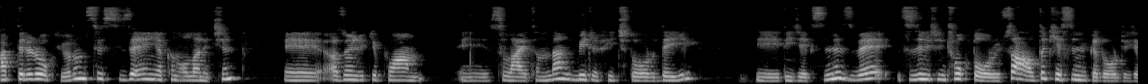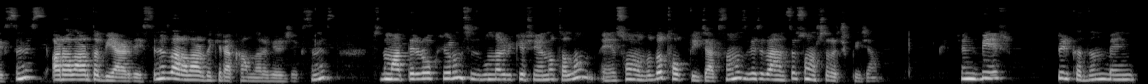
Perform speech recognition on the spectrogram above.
Maddeleri okuyorum. Siz size en yakın olan için e, az önceki puan e, slaytından bir hiç doğru değil e, diyeceksiniz ve sizin için çok doğruysa altı kesinlikle doğru diyeceksiniz. Aralarda bir yerdeyseniz aralardaki rakamları vereceksiniz. Şimdi maddeleri okuyorum. Siz bunları bir köşeye not alın. E, sonunda da toplayacaksınız ve ben size sonuçlar açıklayacağım. Şimdi bir, bir kadın benim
